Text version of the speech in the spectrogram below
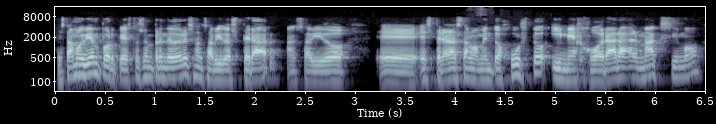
Está muy bien porque estos emprendedores han sabido esperar, han sabido eh, esperar hasta el momento justo y mejorar al máximo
